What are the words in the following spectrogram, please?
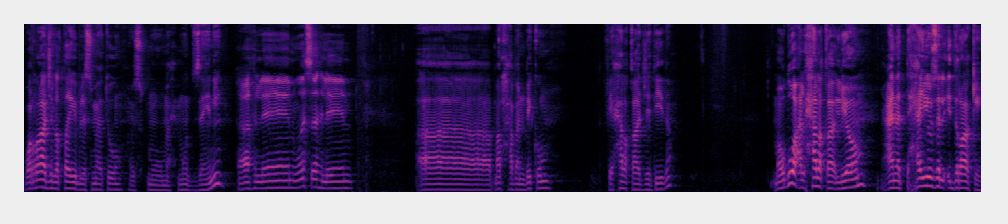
والراجل الطيب اللي سمعتوه اسمه محمود زيني. أهلين وسهلين. آه مرحبا بكم في حلقة جديدة. موضوع الحلقة اليوم عن التحيز الإدراكي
